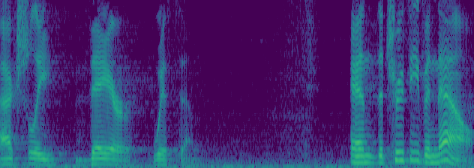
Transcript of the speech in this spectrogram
actually there with them. And the truth, even now,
